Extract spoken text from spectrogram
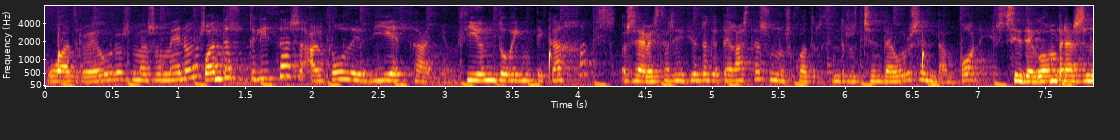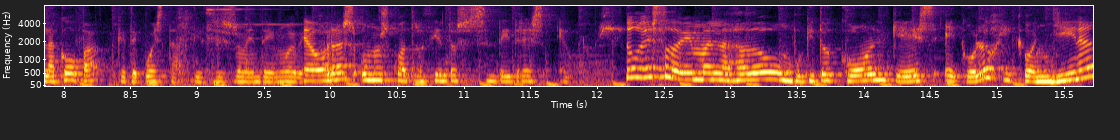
4 euros más o menos. ¿Cuántas utilizas al cabo de 10 años? ¿120 cajas? O sea, me estás diciendo que te gastas unos 480 euros en tampones. Si te compras la copa, que te cuesta 16,99, te ahorras unos 463 euros. Todo esto también me ha enlazado un poquito con que es ecológico. Con Gina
